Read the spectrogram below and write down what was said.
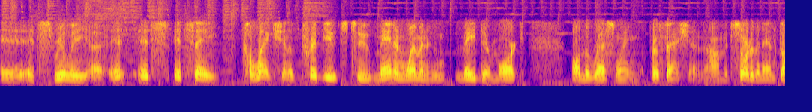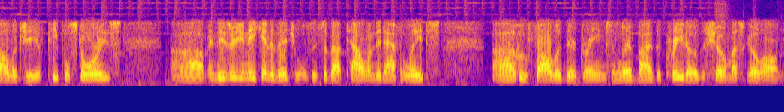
it, it's really uh, it, it's it's a collection of tributes to men and women who made their mark on the wrestling profession. Um, it's sort of an anthology of people stories. Uh, and these are unique individuals. It's about talented athletes uh, who followed their dreams and lived by the credo: "The show must go on."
